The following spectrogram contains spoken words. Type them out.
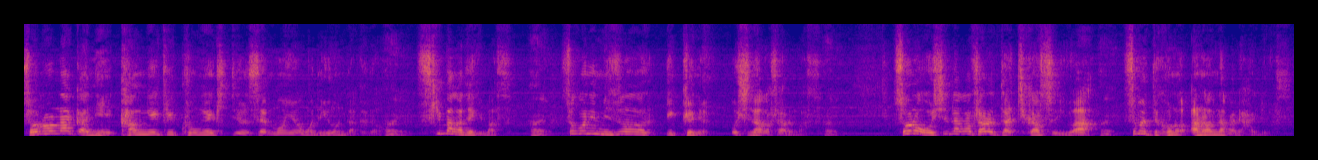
その中に間撃空撃っていう専門用語で言うんだけど、はい。隙間ができます。はい。そこに水が一挙に押し流されます。はい。その押し流された地下水ははい。全てこの穴の中に入ります。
